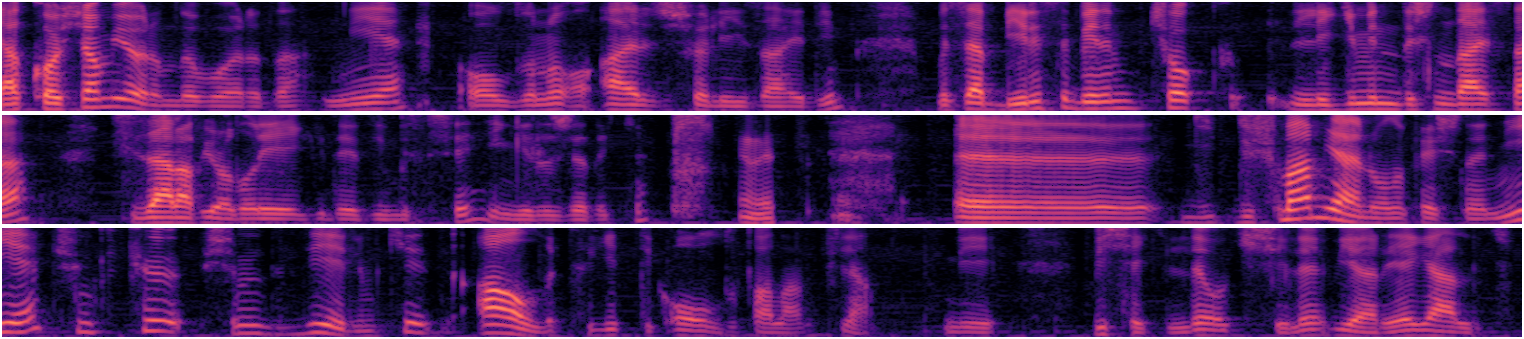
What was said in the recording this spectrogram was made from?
Ya koşamıyorum da bu arada. Niye olduğunu ayrıca şöyle izah edeyim. Mesela birisi benim çok ligimin dışındaysa she's out of your league dediğimiz şey İngilizce'deki. Evet. Ee, düşmem yani onun peşine. Niye? Çünkü şimdi diyelim ki aldık, gittik, oldu falan filan. Bir bir şekilde o kişiyle bir araya geldik.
